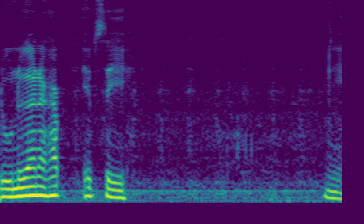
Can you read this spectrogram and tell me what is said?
ดูเนื้อนะครับ FC นี่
